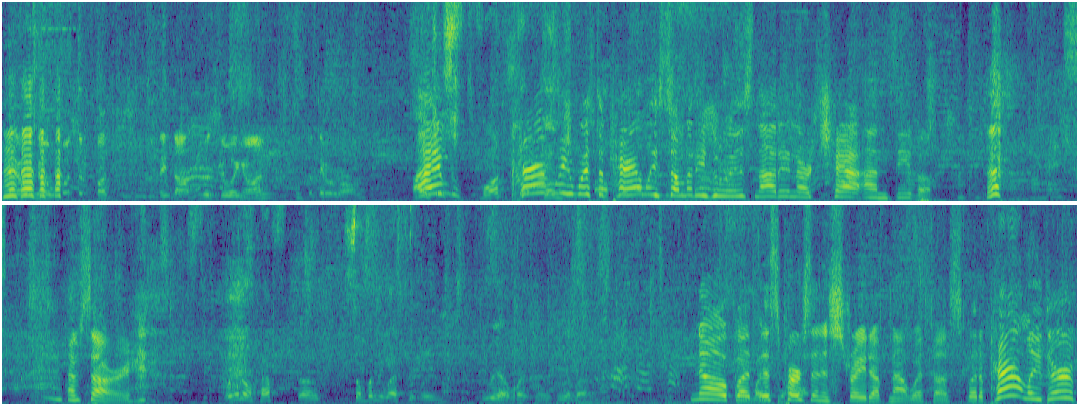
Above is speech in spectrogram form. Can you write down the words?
I don't know what the fuck they thought was going on, but they were wrong. I I'm just Currently with apparently somebody who is not in our chat on D.Va. I'm sorry. Oh, no, half, uh, somebody left it. Wait, Rhea, wait, wait, Rhea left. No, but my this God. person is straight up not with us. But apparently they're a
